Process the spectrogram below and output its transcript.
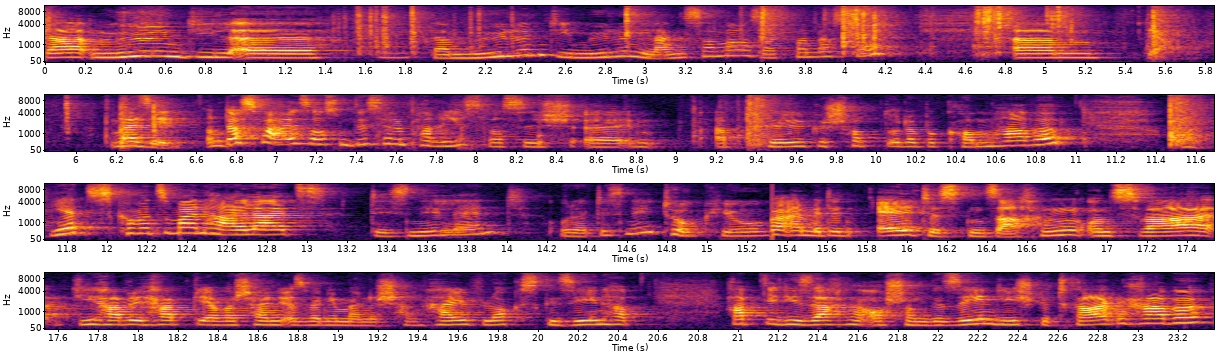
Da mühlen die, äh, da mühlen die Mühlen langsamer, sagt man das so? Ähm, ja, mal sehen. Und das war alles aus dem Disneyland Paris, was ich äh, im April geshoppt oder bekommen habe. Und jetzt kommen wir zu meinen Highlights. Disneyland oder Disney Tokyo. Eine mit den ältesten Sachen. Und zwar, die hab, habt ihr wahrscheinlich, also wenn ihr meine Shanghai-Vlogs gesehen habt, habt ihr die Sachen auch schon gesehen, die ich getragen habe.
